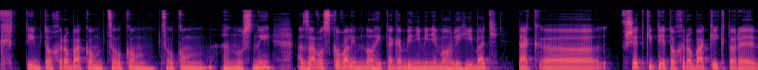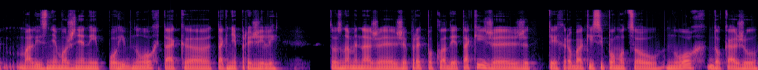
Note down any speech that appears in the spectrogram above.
k týmto chrobákom celkom, celkom hnusný a zavoskovali mnohy tak, aby nimi nemohli hýbať, tak e, všetky tieto chrobáky, ktoré mali znemožnený pohyb nôh, tak, e, tak neprežili. To znamená, že, že predpoklad je taký, že, že tie chrobáky si pomocou nôh dokážu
